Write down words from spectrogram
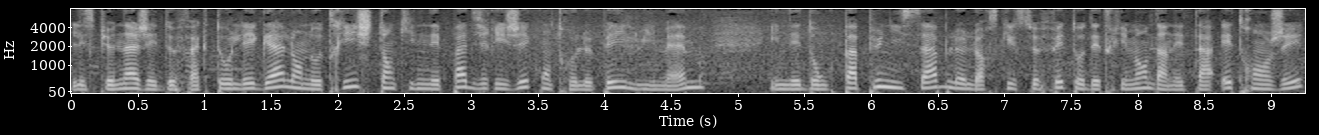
L'espionnage est de facto légal en Autriche tant qu'il n'est pas dirigé contre le pays lui-même. Il n'est donc pas punissable lorsqu'il se fait au détriment d'un État étranger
